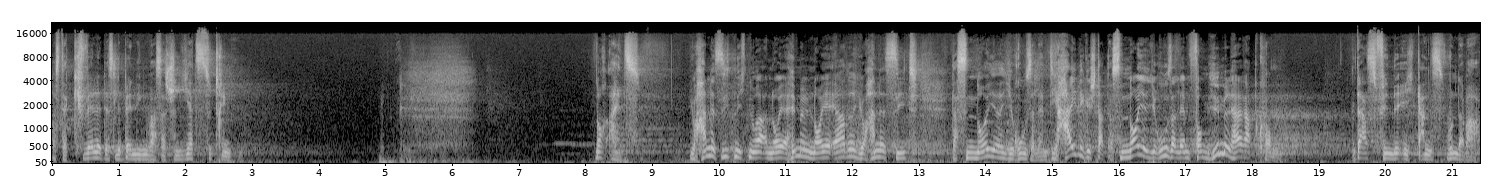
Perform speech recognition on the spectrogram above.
aus der Quelle des lebendigen Wassers schon jetzt zu trinken. Noch eins. Johannes sieht nicht nur ein neuer Himmel, neue Erde, Johannes sieht das neue Jerusalem, die heilige Stadt, das neue Jerusalem vom Himmel herabkommen. Das finde ich ganz wunderbar.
